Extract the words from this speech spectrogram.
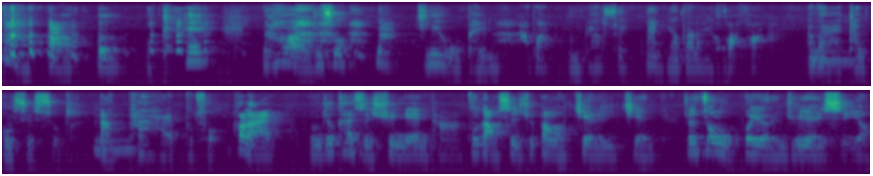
爸爸啵，OK。然后啊我就说，那今天我陪你，好不好？我们不要睡，那你要不要来画画？要不要来看故事书？嗯、那他还不错。后来我们就开始训练他，辅导室去帮我借了一间，就中午不会有人去那里使用。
